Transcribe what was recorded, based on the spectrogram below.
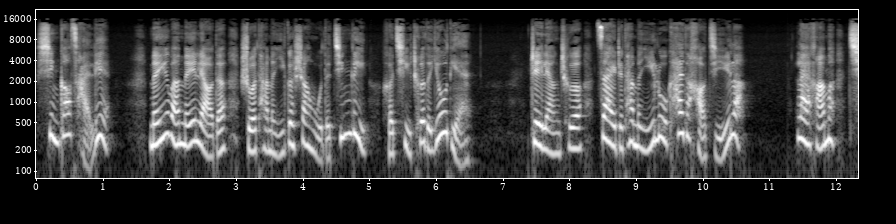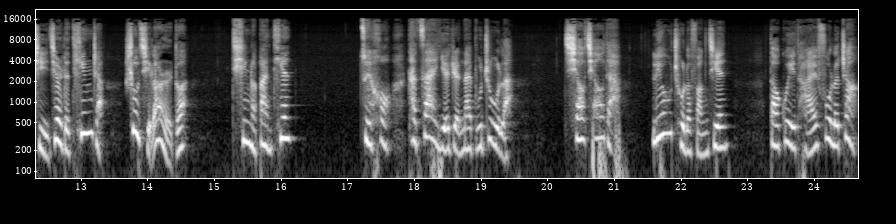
兴高采烈，没完没了的说他们一个上午的经历和汽车的优点。这辆车载着他们一路开得好极了。癞蛤蟆起劲儿地听着，竖起了耳朵。听了半天，最后他再也忍耐不住了，悄悄地溜出了房间，到柜台付了账。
